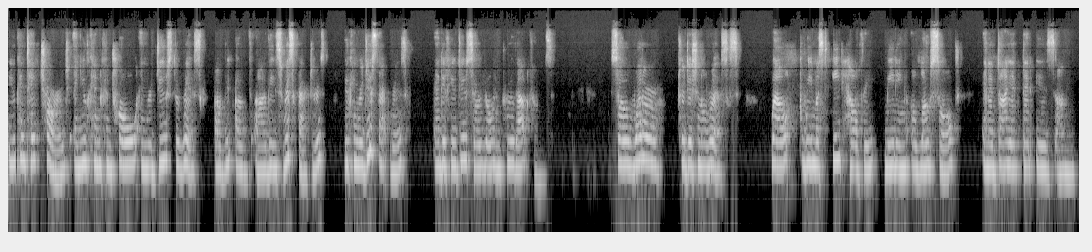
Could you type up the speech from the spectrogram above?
you can take charge and you can control and reduce the risk of, of uh, these risk factors. You can reduce that risk, and if you do so, you'll improve outcomes. So, what are traditional risks? Well, we must eat healthy, meaning a low salt and a diet that is um,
